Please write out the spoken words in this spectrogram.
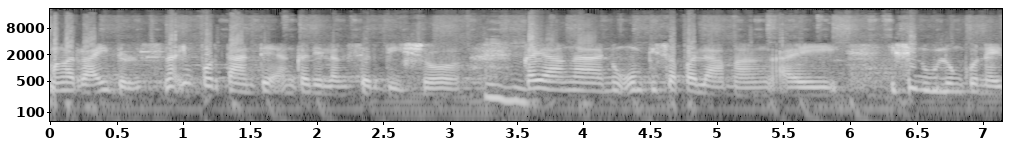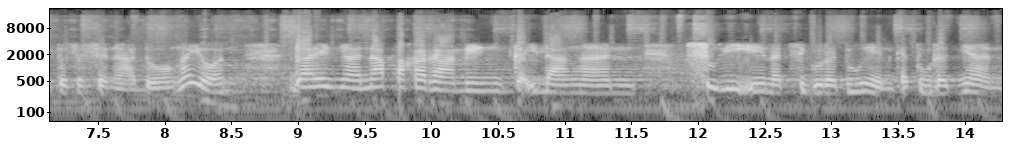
mga riders, na importante ang kanilang serbisyo. Kaya nga, nung umpisa pa lamang ay isinulong ko na ito sa Senado. Ngayon, dahil nga napakaraming kailangan suriin at siguraduhin, katulad niyan,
